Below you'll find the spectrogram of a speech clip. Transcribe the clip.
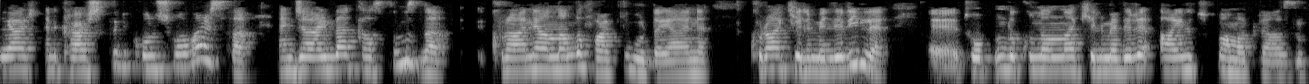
Eğer hani karşılıklı bir konuşma varsa hani cahilden kastımız da Kur'an'i anlamda farklı burada. Yani Kur'an kelimeleriyle e, toplumda kullanılan kelimeleri aynı tutmamak lazım.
